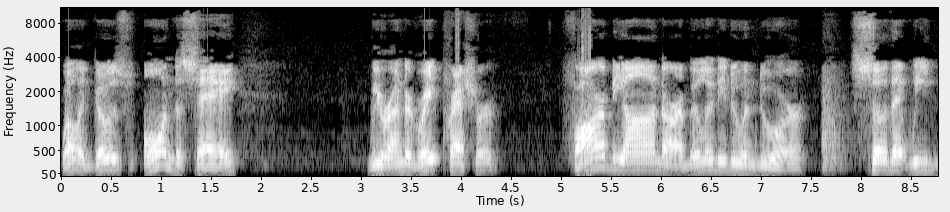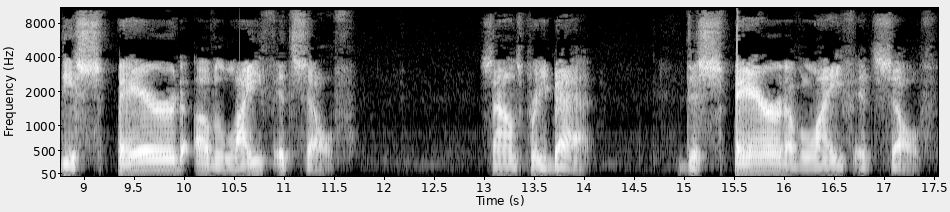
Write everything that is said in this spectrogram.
Well, it goes on to say, we were under great pressure, far beyond our ability to endure, so that we despaired of life itself. Sounds pretty bad. Despaired of life itself.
